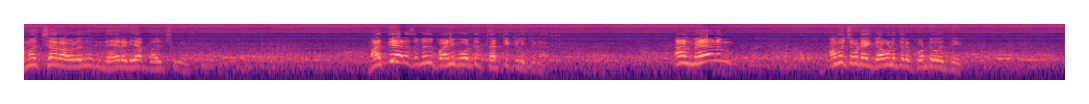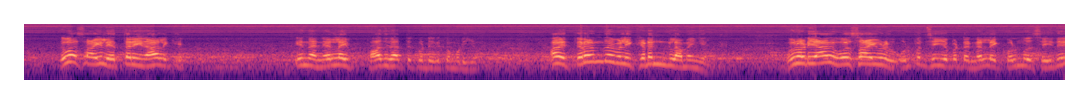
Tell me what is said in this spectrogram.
அமைச்சர் அவர்களுக்கு நேரடியாக பதில் சொல்லுவார் மத்திய அரசு மீது பழி போட்டு தட்டி கழிக்கிறார். நான் மேலும் அமைச்சருடைய கவனத்திற்கு கொண்டு வந்தேன். விவசாயிகள் எத்தனை நாளைக்கு இந்த நெல்லை பாதுகாத்து கொண்டு இருக்க முடியும்? அவை திறந்த வெளி கிடங்குகள் அமைங்க உடனடியாக விவசாயிகள் உற்பத்தி செய்யப்பட்ட நெல்லை கொள்முதல் செய்து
